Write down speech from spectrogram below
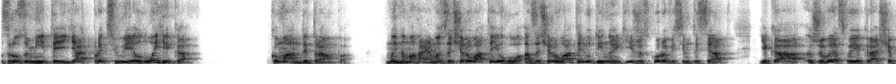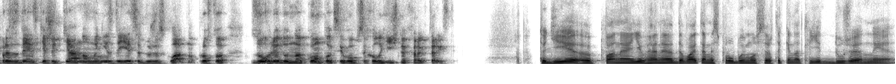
зрозуміти, як працює логіка команди Трампа, ми намагаємось зачарувати його. А зачарувати людину, якій вже скоро 80, яка живе своє краще президентське життя, ну мені здається дуже складно. Просто з огляду на комплекс його психологічних характеристик. Тоді, е, пане Євгене, давайте ми спробуємо все ж таки на тлі дуже не,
